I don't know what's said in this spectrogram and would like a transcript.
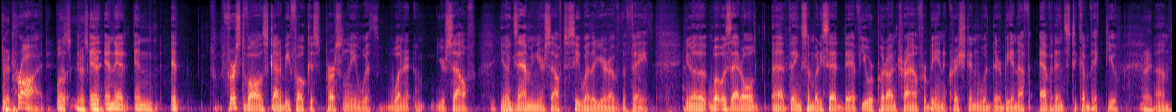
to prod. Well, That's- that's good. And, and it and it first of all, it's got to be focused personally with one yourself. You know, examine yourself to see whether you're of the faith. You know, what was that old uh, thing somebody said? If you were put on trial for being a Christian, would there be enough evidence to convict you? Right. Um,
